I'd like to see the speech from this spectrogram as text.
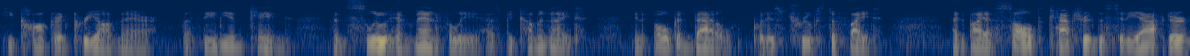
he conquered Creon there, the Theban king, and slew him manfully as become a knight in open battle put his troops to fight, and by assault captured the city after,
